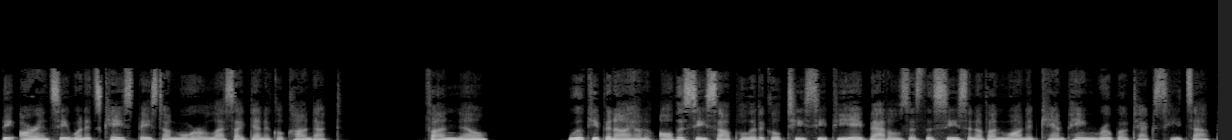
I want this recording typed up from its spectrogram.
the RNC won its case based on more or less identical conduct. Fun, no? We'll keep an eye on all the seesaw political TCPA battles as the season of unwanted campaign robotexts heats up.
